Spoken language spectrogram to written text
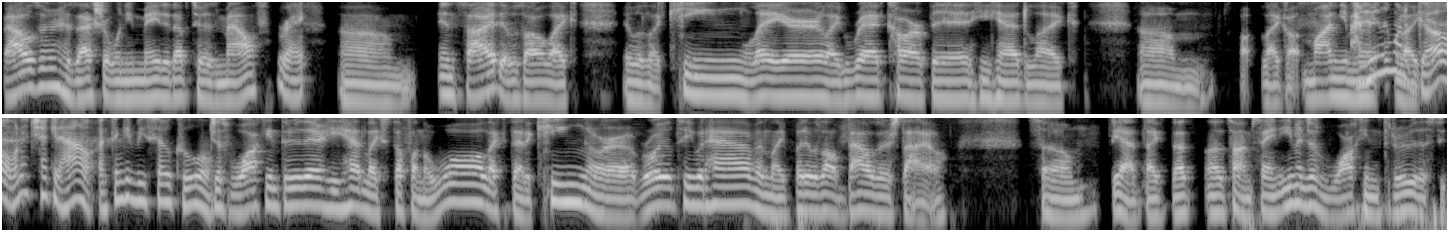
Bowser, his actual when he made it up to his mouth, right. um inside it was all like it was like king layer like red carpet he had like um like a monument I really want to like, go. I want to check it out. I think it'd be so cool. just walking through there he had like stuff on the wall like that a king or a royalty would have and like but it was all bowser style so yeah like that that's what i'm saying even just walking through the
